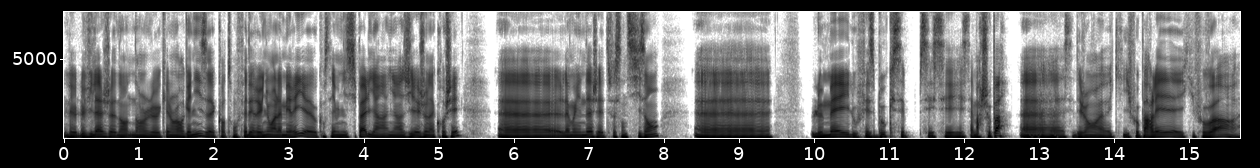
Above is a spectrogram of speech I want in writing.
le, village dans, lequel on l'organise, quand on fait des réunions à la mairie, au conseil municipal, il y a un gilet jaune accroché. Euh, la moyenne d'âge est de 66 ans. Euh, le mail ou Facebook, c'est, ça marche pas. Euh, C'est des gens avec qui il faut parler et qu'il faut voir.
